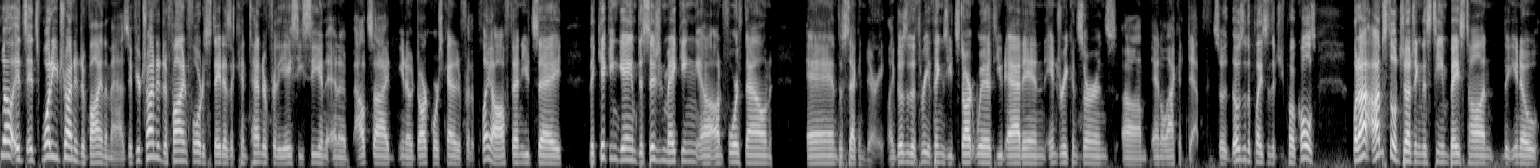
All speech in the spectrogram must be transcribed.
Well, it's it's what are you trying to define them as? If you're trying to define Florida State as a contender for the ACC and, and an outside, you know, dark horse candidate for the playoff, then you'd say the kicking game, decision making uh, on fourth down, and the secondary. Like those are the three things you'd start with. You'd add in injury concerns um, and a lack of depth. So those are the places that you poke holes. But I, I'm still judging this team based on the, you know,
